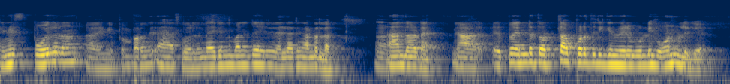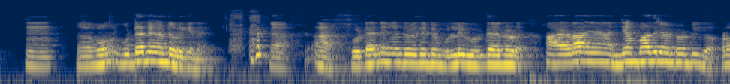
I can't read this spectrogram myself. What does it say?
ഇനി സ്പോയിലറാണ് ആ ഇനിയിപ്പം പറഞ്ഞ സ്പോയിലറിന്റെ കാര്യം പറഞ്ഞിട്ട് കാര്യമില്ല. എല്ലാവരും കണ്ടല്ലോ. ആ. എന്തോട്ടെ ആ ഇപ്പം എന്റെ തൊട്ടപ്പുറത്തിരിക്കുന്ന ഒരു പുള്ളി ഫോൺ വിളിക്കുക ആ, ഫോൺ കൂട്ടുകാരനെ കണ്ട് വിളിക്കുന്നത് ആ. കൂട്ടുകാരനെ കണ്ട് വിളിച്ചിട്ട് പുള്ളി കൂട്ടുകാരനോട് ആ എടാ ഞാൻ അഞ്ചാം പാതിരി കണ്ടോണ്ടിരിക്കുക അവിടെ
